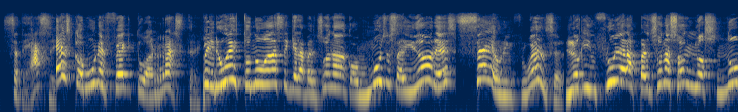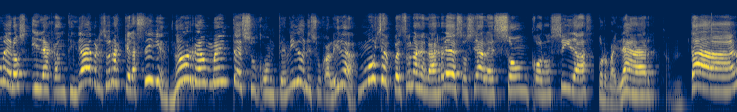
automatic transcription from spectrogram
se te hace. Es como un efecto arrastre. Pero esto no hace que la persona con muchos seguidores sea un influencer. Lo que influye a las personas son los números y la cantidad de personas que la siguen. No realmente su contenido ni su calidad. Muchas personas en las redes sociales son conocidas por bailar, cantar...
